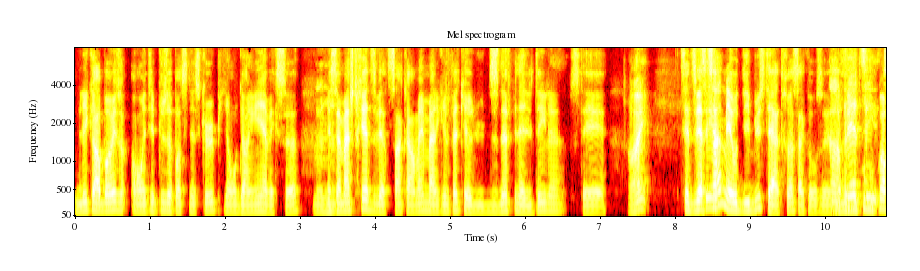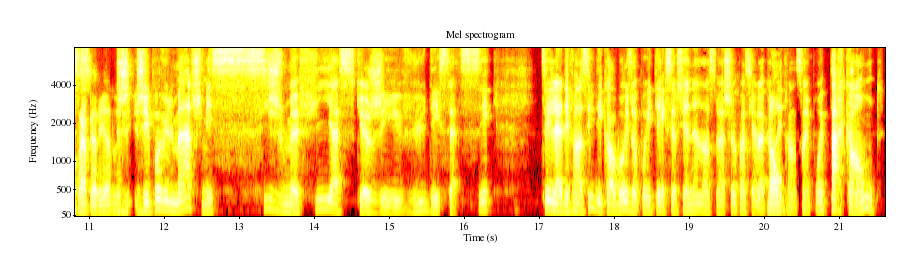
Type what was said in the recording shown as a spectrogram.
les Cowboys ont été plus opportunistes qu'eux puis ils ont gagné avec ça. Mais mhm. c'est un match très divertissant quand même, malgré le fait qu'il y a eu 19 pénalités. C'était. Ouais. C'est divertissant, mais au début, c'était atroce à cause. En fait, beaucoup, beaucoup en première période. J'ai pas vu le match, mais si je me fie à ce que j'ai vu des statistiques, la défensive des Cowboys n'a pas été exceptionnelle dans ce match-là parce qu'elle a accordé 35 points. Par contre,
